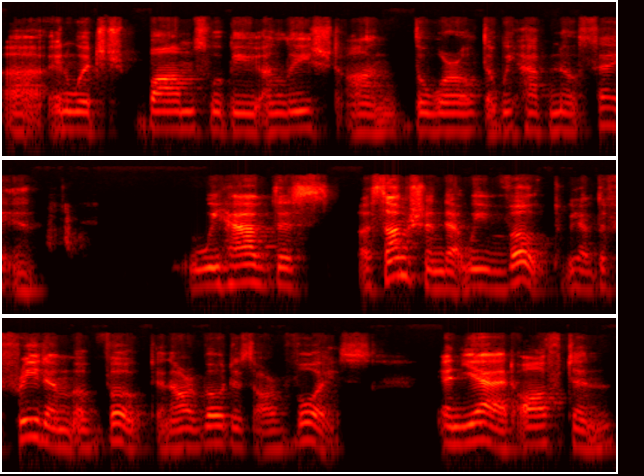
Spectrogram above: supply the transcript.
uh, in which bombs will be unleashed on the world that we have no say in. We have this assumption that we vote, we have the freedom of vote, and our vote is our voice. And yet, often,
